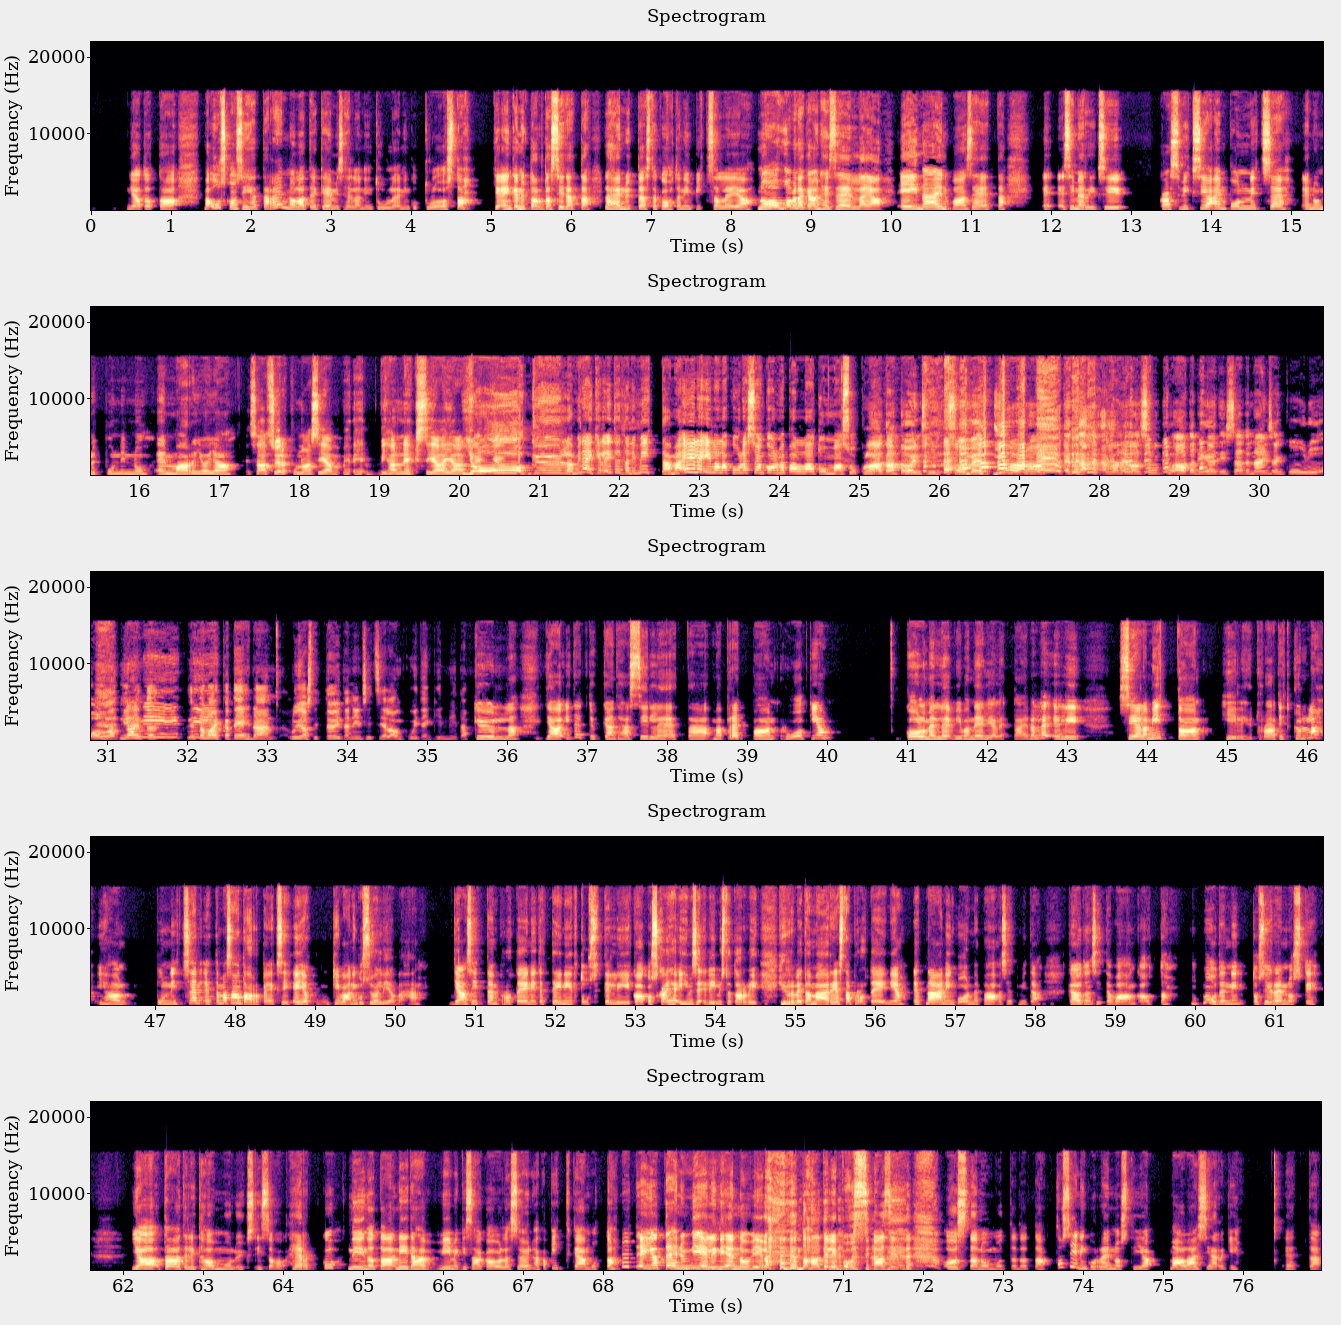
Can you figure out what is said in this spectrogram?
Ja tota, mä uskon siihen, että rennolla tekemisellä niin tulee niin kuin tulosta. Ja enkä nyt tarkoita sitä, että lähden nyt tästä kohta niin pizzalle ja no huomenna käyn Hesellä ja ei näin, vaan se, että e- esimerkiksi kasviksia en punnitse, en ole nyt punninnut, en marjoja. Saat syödä punaisia vihanneksia ja Joo, kaikkea. kyllä. Minä en kiellä itseltäni mitään. Mä eilen illalla kuule on kolme pallaa tummaa suklaata. Mä katoin sun somet. Ihanaa, että hänellä on suklaata dietissä, että näin sen kuuluu ollakin. No että, niin, että niin. vaikka tehdään lujasti töitä, niin sit siellä on kuitenkin niitä. Kyllä. Ja itse tykkään tehdä silleen, että mä preppaan ruokia kolmelle viiva neljälle päivälle. Eli siellä mittaan hiilihydraatit kyllä, ihan punnitsen, että mä saan tarpeeksi. Ei ole kiva niin syödä liian vähän. Ja sitten proteiinit, ettei niitä tule sitten liikaa, koska eihän ihmisen elimistö tarvii hirveitä määriä sitä proteiinia. Että nämä niin on ne pääasiat, mitä käytän sitten vaan kautta. Mutta muuten niin tosi rennosti ja taatelithan on mun yksi iso herkku, niin tota, niitähän viime kisakaudella söin aika pitkään, mutta nyt ei ole tehnyt mieli, niin en ole vielä taatelipussia sitten ostanut, mutta tota, tosi niin kuin rennosti ja maalaisjärki. Että,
